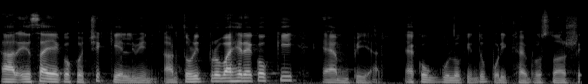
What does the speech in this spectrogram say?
আর এসআই একক হচ্ছে কেলভিন। আর তড়িৎ প্রবাহের একক কি? অ্যাম্পিয়ার। এককগুলো কিন্তু পরীক্ষায় প্রশ্ন আসে।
